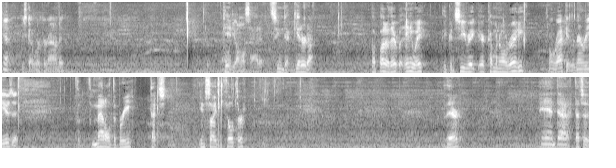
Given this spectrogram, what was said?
Yeah, you just gotta work around it. Okay. Oh, you almost had it. seemed to get her to pop out of there. But anyway, you can see right there coming already Don't wreck it, we're gonna reuse it. the, the metal debris that's inside the filter. There. And uh, that's a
